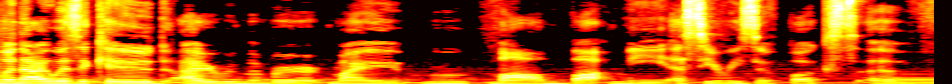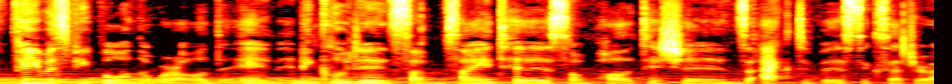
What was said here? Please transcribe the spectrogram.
When I was a kid, I remember my mom bought me a series of books of famous people in the world, and it included some scientists, some politicians, activists, etc.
